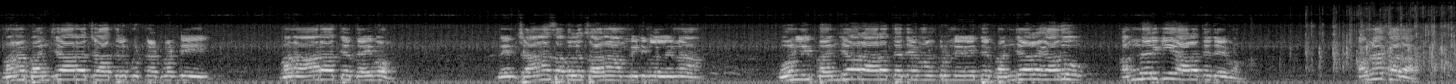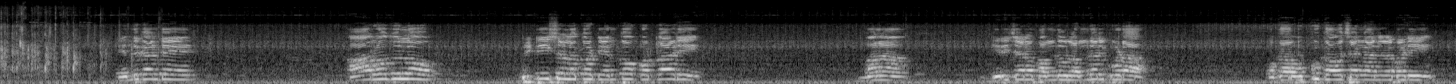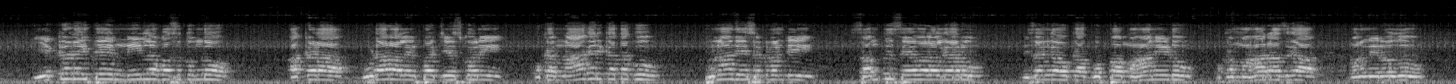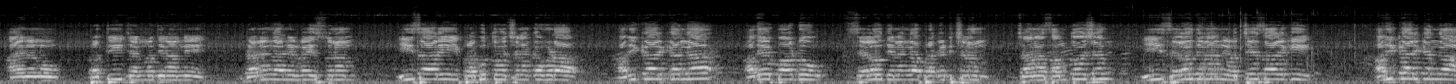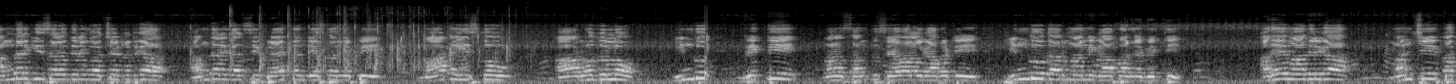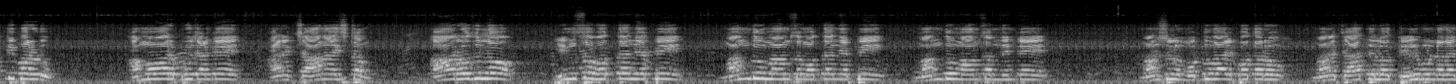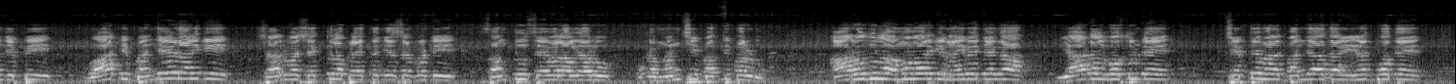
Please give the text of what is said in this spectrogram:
మన బంజారా జాతులు పుట్టినటువంటి మన ఆరాధ్య దైవం నేను చాలా సభలో చాలా మీటింగ్లో విన్నా ఓన్లీ బంజారా ఆరాధ్య దైవం అంటూ నేనైతే బంజారా కాదు అందరికీ ఆరాధ్య దైవం. అవునా కదా? ఎందుకంటే ఆ రోజుల్లో బ్రిటిషర్లతో ఎంతో కొట్లాడి మన గిరిజన బంధువులందరూ కూడా ఒక ఉక్కు కవచంగా నిలబడి ఎక్కడైతే నీళ్ళ వసతుందో అక్కడ గుడారాలు ఏర్పాటు చేసుకొని ఒక నాగరికతకు పునాదేసినటువంటి సంత్ సేవలాల్ గారు నిజంగా ఒక గొప్ప మహనీయుడు ఒక మహారాజుగా మనం ఈరోజు ఆయనను ప్రతి జన్మదినాన్ని ఘనంగా నిర్వహిస్తున్నాం. ఈసారి ప్రభుత్వం వచ్చినాక కూడా అధికారికంగా అదే పాటు సెలవు దినంగా ప్రకటించడం చాలా సంతోషం. ఈ సెలవు దినాన్ని వచ్చేసరికి అధికారికంగా అందరికీ సెలవు దినంగా వచ్చేటట్టుగా అందరం కలిసి ప్రయత్నం చేస్తామని చెప్పి మాట ఇస్తూ ఆ రోజుల్లో హిందూ వ్యక్తి మన సంతు సేవలు కాబట్టి హిందూ ధర్మాన్ని కాపాడిన వ్యక్తి. అదే మాదిరిగా మంచి భక్తిపరుడు అమ్మవారి పూజ అంటే ఆయనకు చాలా ఇష్టం. ఆ రోజుల్లో హింస వద్దని చెప్పి మందు మాంసం వద్దని చెప్పి మందు మాంసం తింటే మనుషులు మొద్దువారిపోతారు. మన జాతిలో తెలివి ఉండదని చెప్పి వాటిని బంద్ చేయడానికి సర్వశక్తుల ప్రయత్నం చేసినటువంటి సంతూ సేవలాల్ గారు ఒక మంచి భక్తిపరుడు. ఆ రోజుల్లో అమ్మవారికి నైవేద్యంగా యాటలు కోస్తుంటే చెప్తే మన బంద్ చేద్దామని వినకపోతే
